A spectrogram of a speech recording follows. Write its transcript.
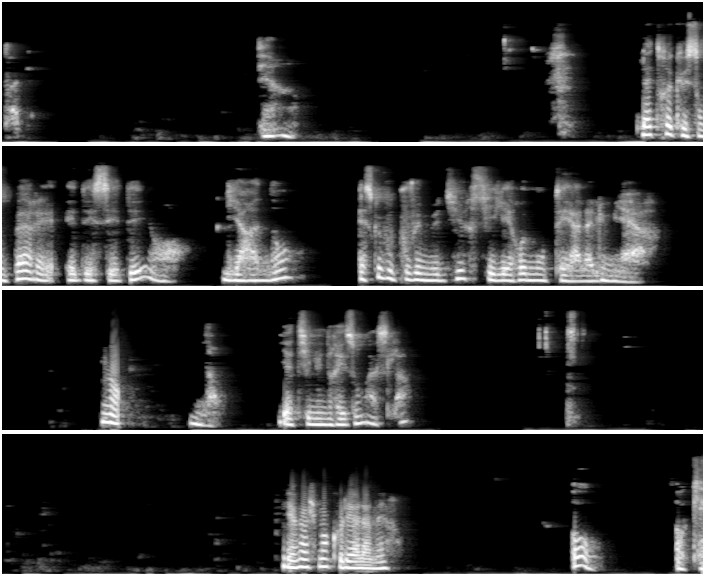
très bien. Bien. L'être que son père est, est décédé en- il y a un an, est-ce que vous pouvez me dire s'il est remonté à la lumière? Non. Non. Y a-t-il une raison à cela? Il est vachement collé à la mère. Oh, ok.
